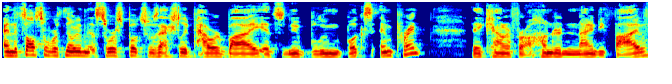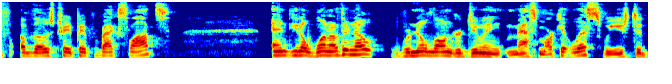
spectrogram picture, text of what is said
And it's also worth noting that Sourcebooks was actually powered by its new Bloom Books imprint. They accounted for 195 of those trade paperback slots. And you know, one other note, we're no longer doing mass market lists. We used to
